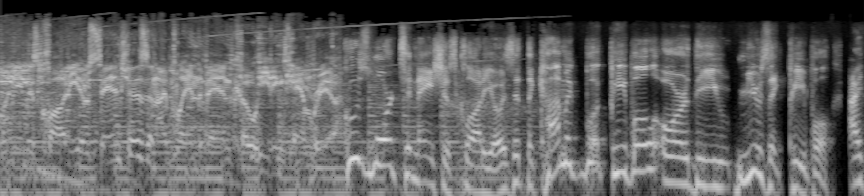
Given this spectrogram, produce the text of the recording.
My name is Claudio Sanchez, and I play in the band Coheed and Cambria. Who's more tenacious, Claudio? Is it the comic book people or the music people? I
